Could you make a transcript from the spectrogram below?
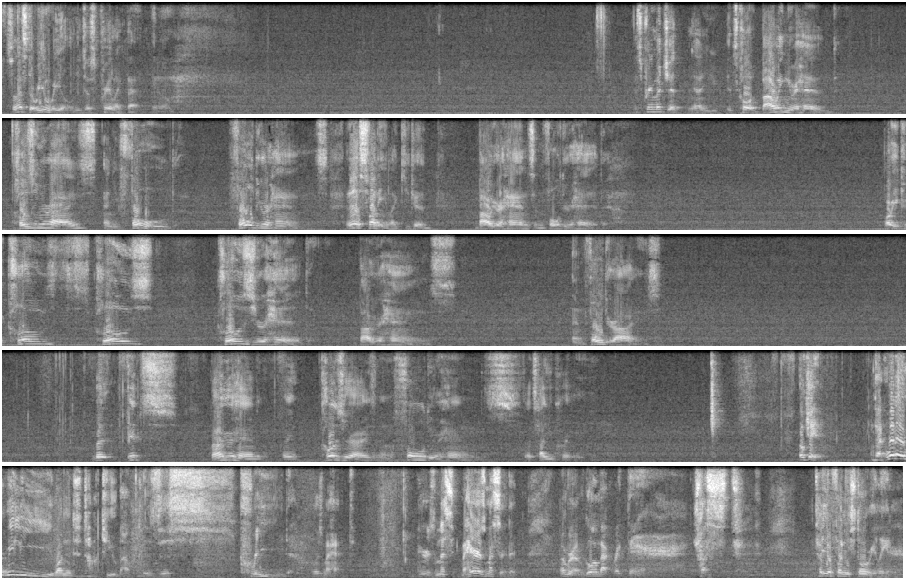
So that's the real real. You just pray like that, you know. That's pretty much it. Yeah, you, it's called bowing your head, closing your eyes, and you fold, fold your hands. And that's funny. Like you could bow your hands and fold your head, or you could close, close Close your head, bow your hands, and fold your eyes. But it's bow your head, and close your eyes, and fold your hands. That's how you pray. Okay, but what I really wanted to talk to you about is this creed. Where's my hat? hair is messy. My hair is messy. Remember, I'm going back right there. Trust. I'll tell you a funny story later.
